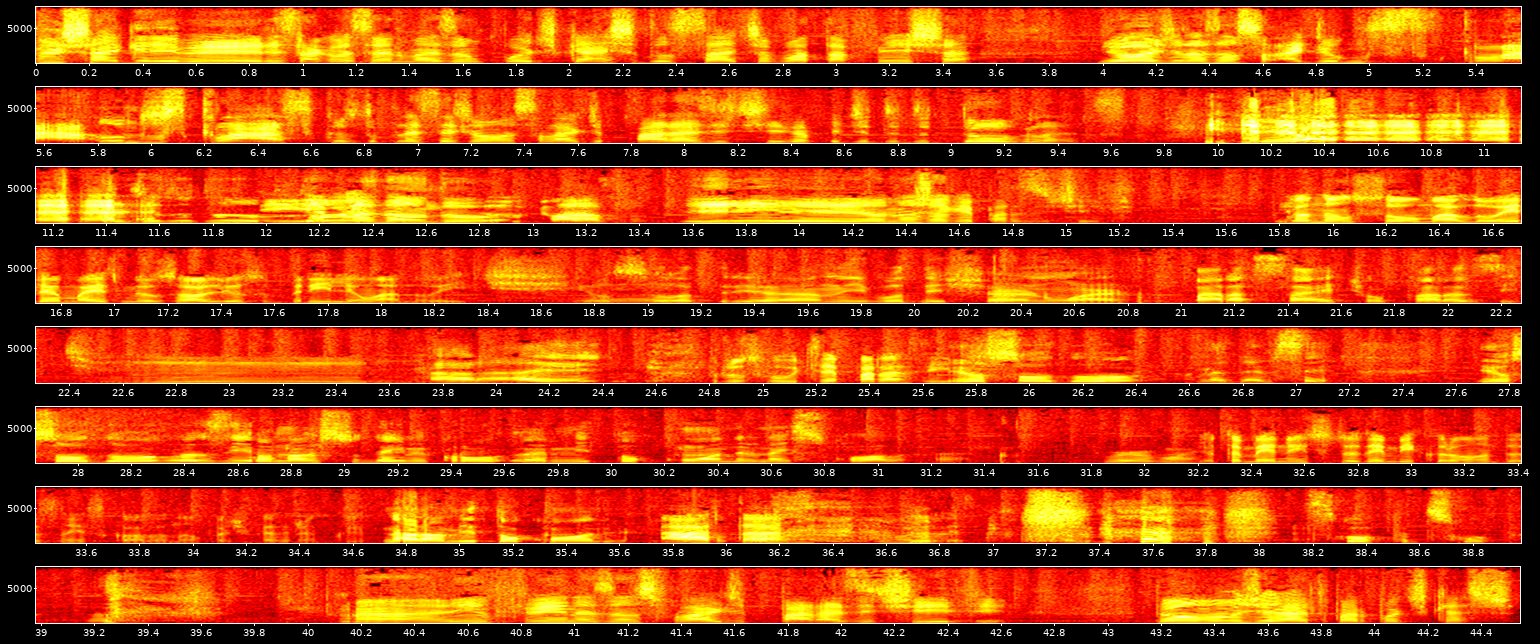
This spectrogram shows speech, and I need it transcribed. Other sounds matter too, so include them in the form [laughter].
Ficha Gamer! Está começando mais um podcast do site Bota Ficha. E hoje nós vamos falar de uns um dos clássicos do PlayStation. Vamos falar de Parasitive a pedido do Douglas. Eu? [laughs] A pedido do Sim, Douglas, não, pedido do, do do Pablo. E eu não joguei Parasitive. Eu não sou uma loira, mas meus olhos brilham à noite. Eu sou o Adriano e vou deixar no ar. Parasite ou Parasite? Hum. Caralho, hein? Pros roots é parasita. eu sou o Douglas. Deve ser. Eu sou o Douglas e eu não estudei micro... eh, mitocôndria na escola, cara. Que vergonha. Eu também não estudei micro-ondas na escola, não, pode ficar tranquilo. Não, não, mitocôndria. Ah, tá. Micro-ondas. [laughs] Desculpa, desculpa. Ah, enfim, nós vamos falar de Parasitive. Então vamos direto para o podcast.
